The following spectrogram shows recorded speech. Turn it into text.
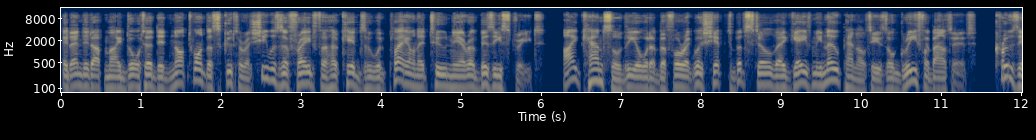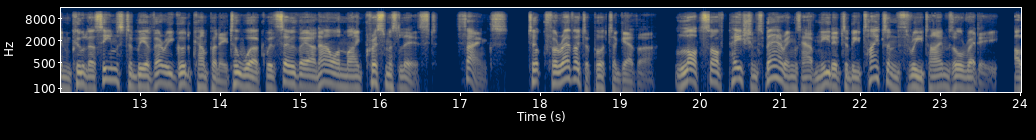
It ended up my daughter did not want the scooter as she was afraid for her kids who would play on it too near a busy street. I cancelled the order before it was shipped but still they gave me no penalties or grief about it. Cruzin Cooler seems to be a very good company to work with so they are now on my Christmas list. Thanks. Took forever to put together. Lots of patience bearings have needed to be tightened three times already. Uh,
